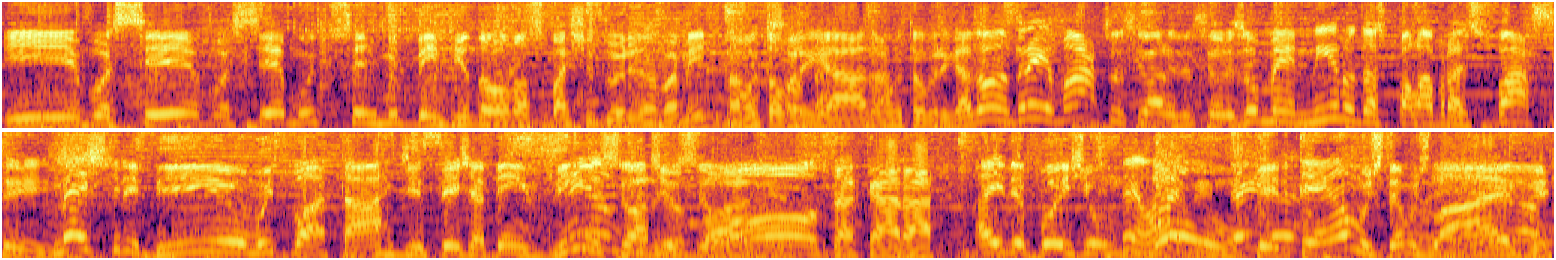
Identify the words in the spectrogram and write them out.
E você, você, muito, seja muito bem-vindo ao nosso bastidores novamente. Tá Muito saudade, obrigado, tá? muito obrigado. Andrei Matos, senhoras e senhores, o menino das palavras fáceis. Mestre Bill, muito boa tarde, seja bem-vindo de volta, cara. Aí depois de um Tem bom live? Tem, né? temos, temos live.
